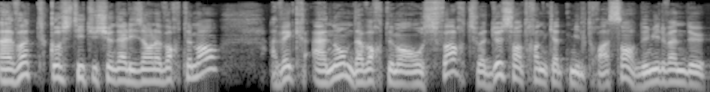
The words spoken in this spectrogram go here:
un vote constitutionnalisant l'avortement avec un nombre d'avortements en hausse forte, soit 234 300 en 2022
